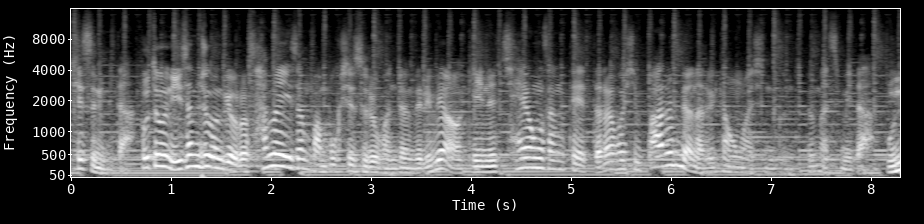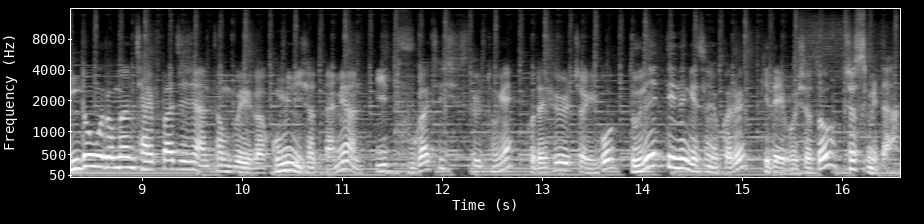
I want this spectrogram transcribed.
시술입니다. 보통은 2, 3주 간격으로 3회 이상 반복 시술을 권장드리며 개인의 체형 상태에 따라 훨씬 빠른 변화를 경험하시는 분들도 많습니다. 운동으로만 잘 빠지지 않던 부위가 고민이셨다면 이 두 가지 시술을 통해 보다 효율적이고 눈에 띄는 개선 효과를 기대해 보셔도 좋습니다.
